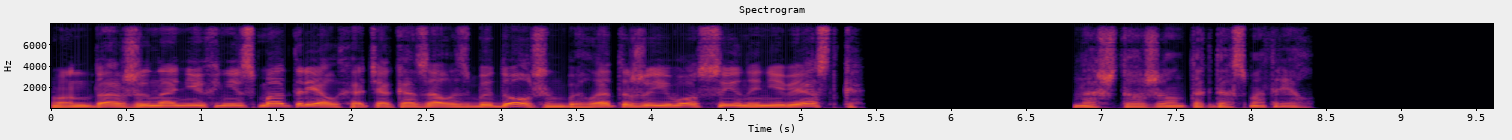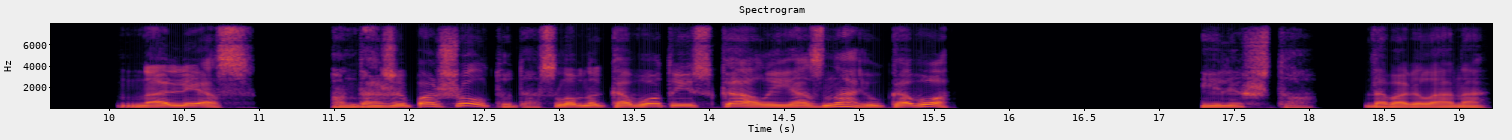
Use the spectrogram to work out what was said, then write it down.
он даже на них не смотрел, хотя, казалось бы, должен был. Это же его сын и невестка. На что же он тогда смотрел? На лес. Он даже пошел туда, словно кого-то искал, и я знаю, кого. Или что? — добавила она.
